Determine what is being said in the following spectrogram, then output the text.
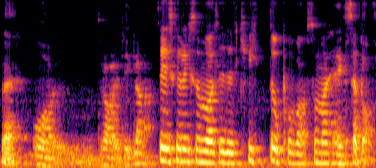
Nej. och drar i tyglarna. Det ska liksom vara ett litet kvitto på vad som har hänt där Exakt. bak.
